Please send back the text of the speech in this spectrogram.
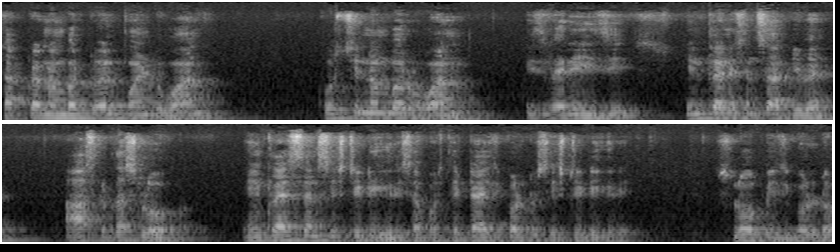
chapter number 12.1 question number 1 is very easy inclinations are given ask the slope inclination 60 degree suppose theta is equal to 60 degree slope is equal to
